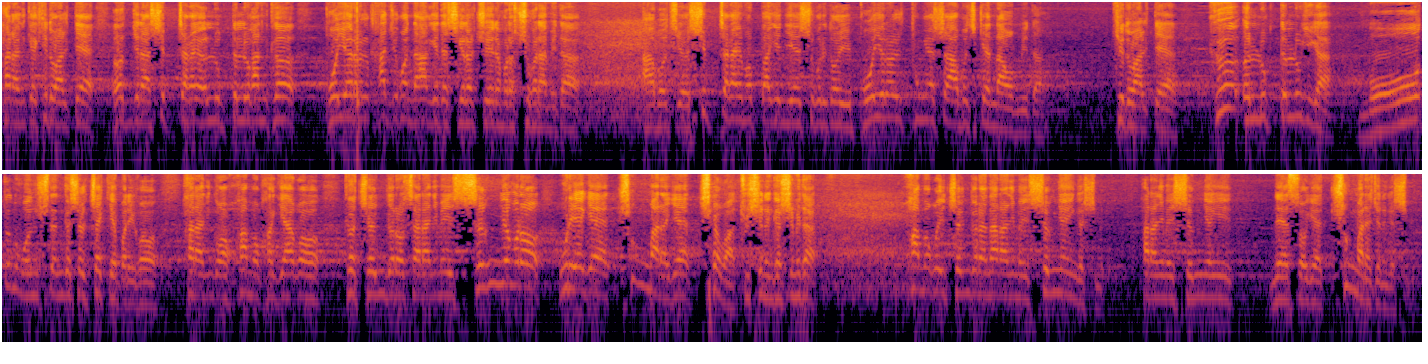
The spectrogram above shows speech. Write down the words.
하나님께 기도할 때 언제나 십자가에 얼룩들룩한 그 보혈을 가지고 나가게 되시기를 주의 이름으로 축원합니다. 아버지여 십자가에 못 박인 예수 그리도의 보혈을 통해서 아버지께 나옵니다. 기도할 때 그 얼룩들룩이가 모든 원수된 것을 제껴버리고 하나님과 화목하게 하고 그 증거로서 하나님의 성령으로 우리에게 충만하게 채워주시는 것입니다. 화목의 증거는 하나님의 성령인 것입니다. 하나님의 성령이 내 속에 충만해지는 것입니다.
